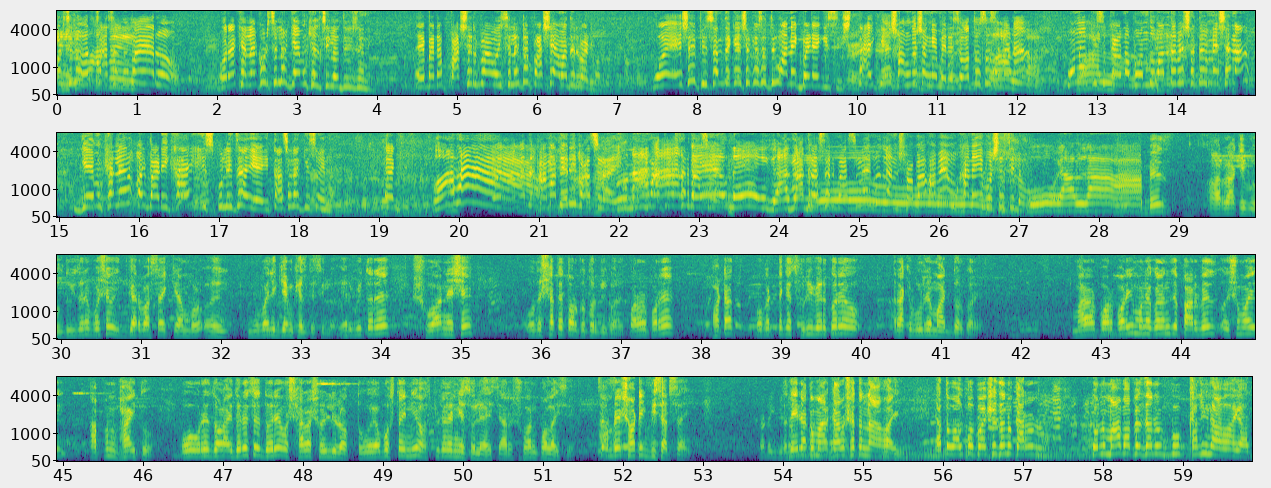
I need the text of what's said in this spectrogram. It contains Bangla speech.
করছিল ওর চাচাতো ভাই আরও। ওরা খেলা করছিল গেম খেলছিল দুইজনই এবারটা পাশের বা ওই ছেলেটা পাশে আমাদের বাড়ি। ও এসে পিছন থেকে এসে কাছে তুই অনেক বেড়ে গেছিস। তাইকে সঙ্গে সঙ্গে মেরেছে। অথচ ছেলেটা কোনো কিছু কারণ বন্ধু বান্ধবের সাথে মেশে না। গেম খেলে ওই বাড়ি খায় স্কুলে যায় এই তাছাড়া কিছুই না। আমাদেরই বাসড়াই মাদ্রাসার বাসড়াই মাদ্রাসার বাসড়াই বুঝলেন সভা হবে ওখানেই বসেছিল। ও আল্লাহ। বেজ আর রাকিবুল দুইজনে বসে ঈদগার বাসায় ক্যাম ওই মোবাইলে গেম খেলতেছিল। এর ভিতরে সোয়ান এসে ওদের সাথে তর্কতর্কি করে। করার পরে হঠাৎ পকেট থেকে ছুরি বের করে রাকিবুলরে মারধর করে। মারার পর পরই মনে করেন যে পারভেজ ওই সময় আপন ভাই তো। ও ওরে জড়াই ধরেছে ধরে ও সারা শরীরে রক্ত। ওই অবস্থায় নিয়ে হসপিটালে নিয়ে চলে আসছে আর সোয়ান পলাইছে। আমরা সঠিক বিচার চাই। এরকম আর কারোর সাথে না হয়। এত অল্প বয়সে যেন কারোর কোনো মা বাপের যেন বুক খালি না হয় আর।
